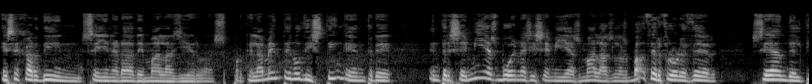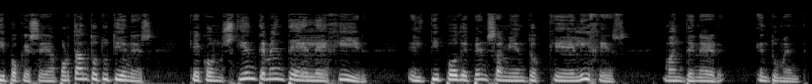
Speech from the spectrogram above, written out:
ese jardín se llenará de malas hierbas, porque la mente no distingue entre, entre semillas buenas y semillas malas, las va a hacer florecer, sean del tipo que sea. Por tanto, tú tienes que conscientemente elegir el tipo de pensamiento que eliges mantener en tu mente.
